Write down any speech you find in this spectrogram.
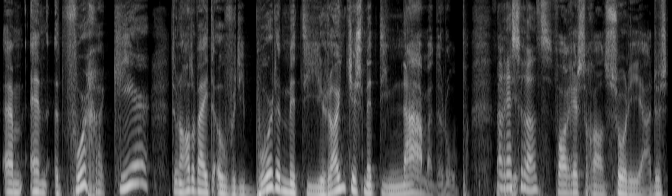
Ehm, en het vorige keer, toen hadden wij het over die borden met die randjes met die namen erop. Van Nou, die- restaurants. van restaurant, sorry ja. Dus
